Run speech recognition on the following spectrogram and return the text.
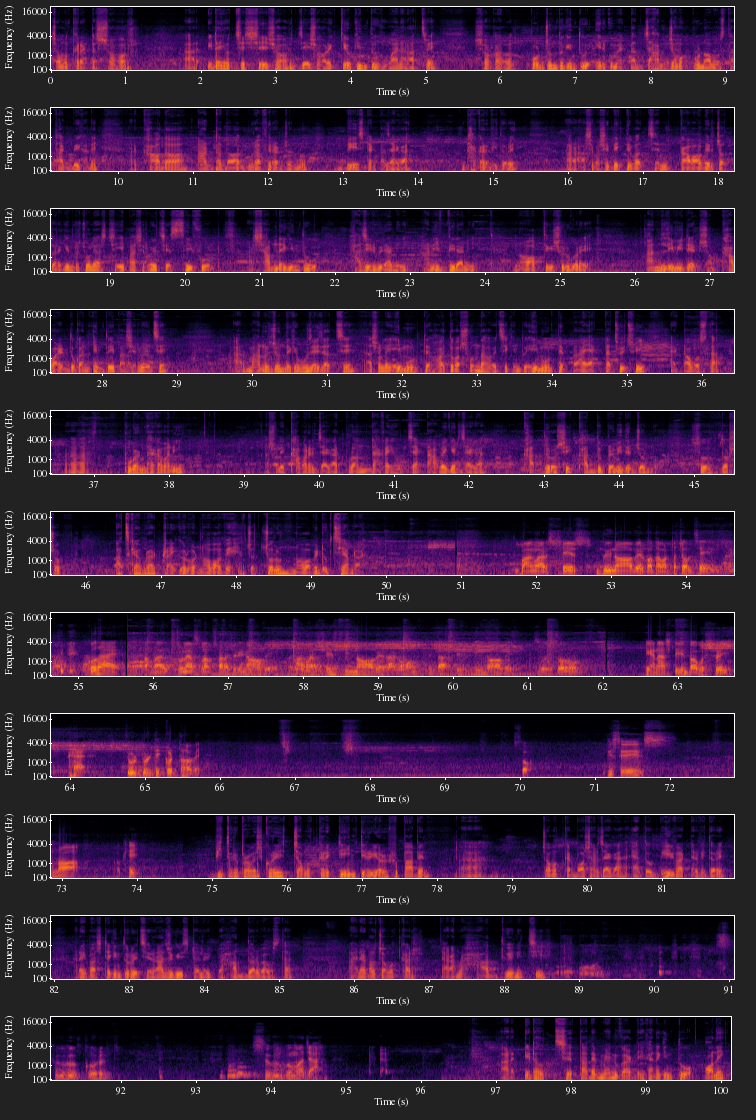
চমৎকার একটা শহর। আর এটাই হচ্ছে সেই শহর যে শহরে কেউ কিন্তু ঘুমায় না রাত্রে। সকাল পর্যন্ত কিন্তু এরকম একটা জাঁকজমকপূর্ণ অবস্থা থাকবে এখানে। আর খাওয়া দাওয়া, আড্ডা দেওয়া, ঘোরাফেরার জন্য বেস্ট একটা জায়গা ঢাকার ভিতরে। আর আশেপাশে দেখতে পাচ্ছেন কাবাবের চত্বরে কিন্তু চলে আসছে। এই পাশে রয়েছে সি ফুড আর সামনে কিন্তু হাজির বিরিয়ানি, হানিফ বিরিয়ানি, নবাব থেকে শুরু করে আনলিমিটেড সব খাবারের দোকান কিন্তু এই পাশে রয়েছে। আর মানুষজন দেখে বোঝাই যাচ্ছে, আসলে এই মুহূর্তে হয়তো বা সন্ধ্যা হয়েছে, কিন্তু এই মুহূর্তে প্রায় একটা ছুঁই ছুঁই, একটা অবস্থা। পুরান ঢাকা মানি আসলে খাবারের জায়গা, আর পুরান ঢাকাই হচ্ছে একটা আবেগের জায়গা খাদ্যরসিক খাদ্যপ্রেমীদের জন্য। সো দর্শক, আজকে আমরা ট্রাই করব নবাবে। চলুন, নবাবে ঢুকছি আমরা। বাংলার শেষ দুই নবাবের কথাবার্তা চলছে। কোথায়? আমরা চলে আসলাম সরাসরি না হবে। বাংলার শেষ তিন হবে আগমন, কিন্তু আজকে এই নবাবে তো চলুন। এখানে আসলে কিন্তু অবশ্যই হ্যাঁ চুল টুল ঠিক করতে হবে। সো ওকে ভিতরে প্রবেশ করেই চমৎকার একটি ইন্টেরিয়র পাবেন। চমৎকার বসার জায়গা, এত ভিড় ভাট্টার ভিতরে। আর এই পাশটা কিন্তু রয়েছে রাজুকি স্টাইলের একটু হাত ধোয়ার ব্যবস্থা। আয়নাটাও চমৎকার। আর আমরা হাত ধুয়ে নিচ্ছি। সুকুল সুকুকু মজা। আর এটা হচ্ছে তাদের মেনু কার্ড এখানে কিন্তু অনেক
